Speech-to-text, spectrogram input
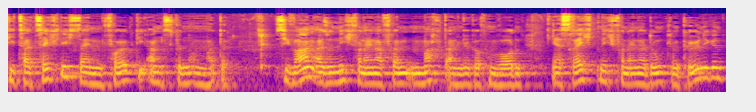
die tatsächlich seinem Volk die Angst genommen hatte. Sie waren also nicht von einer fremden Macht angegriffen worden, erst recht nicht von einer dunklen Königin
